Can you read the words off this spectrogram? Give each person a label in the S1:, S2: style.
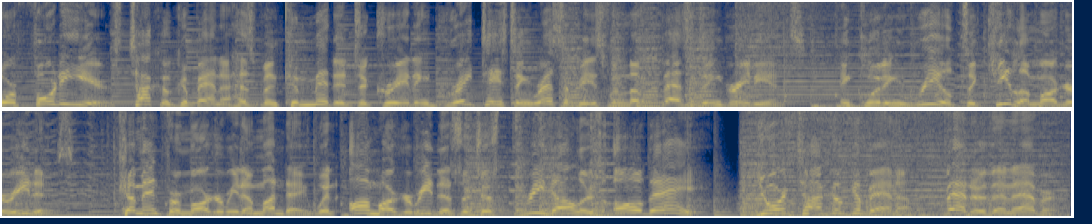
S1: For 40 years, Taco Cabana has been committed to creating great tasting recipes from the best ingredients, including real tequila margaritas. Come in for Margarita Monday when all margaritas are just $3 all day. Your Taco Cabana, better than ever.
